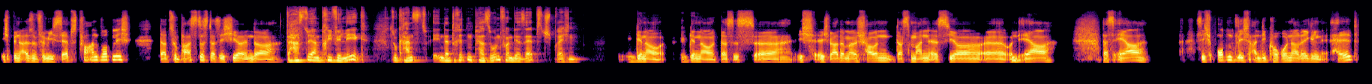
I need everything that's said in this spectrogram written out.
Ich bin also für mich selbst verantwortlich. Dazu passt es, dass ich hier in der. Da hast du ja ein Privileg. Du kannst in der dritten Person von dir selbst sprechen. Genau, genau. Das ist, äh, ich, ich werde mal schauen, dass man es hier äh, und er, dass er sich ordentlich an die Corona-Regeln hält.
